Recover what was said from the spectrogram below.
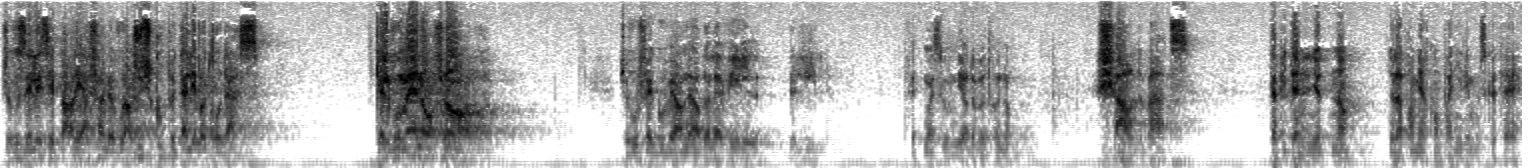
je vous ai laissé parler afin de voir jusqu'où peut aller votre audace. Qu'elle vous mène en Flandre. Je vous fais gouverneur de la ville de Lille. Faites-moi souvenir de votre nom. Charles de Batz, capitaine-lieutenant de la première compagnie des mousquetaires.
